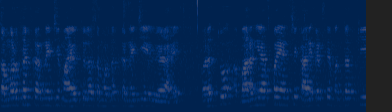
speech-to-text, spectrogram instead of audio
समर्थन करण्याची महायुतीला समर्थन करण्याची वेळ आहे. परंतु बारणी आप्पा यांचे कार्यकर्ते म्हणतात की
